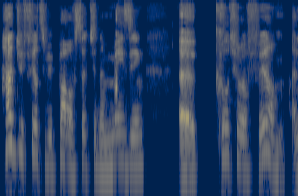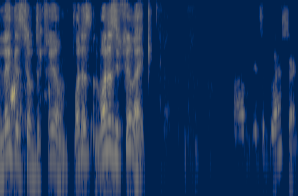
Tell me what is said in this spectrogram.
how do you feel to be part of such an amazing uh, cultural film, a legacy of the film? What does what does it feel like? Um, it's a blessing,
